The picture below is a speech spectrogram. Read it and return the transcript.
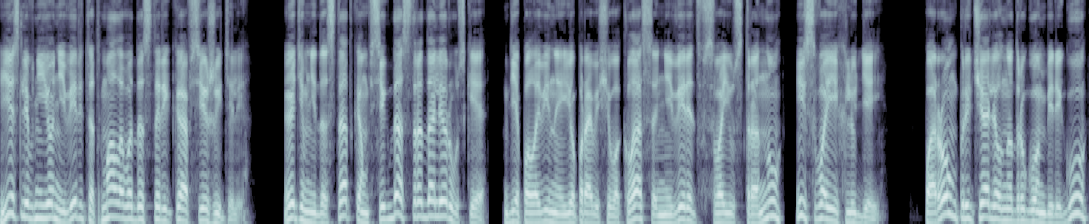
если в нее не верят от малого до старика все жители. Этим недостатком всегда страдали русские, где половина ее правящего класса не верит в свою страну и своих людей. Паром причалил на другом берегу,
